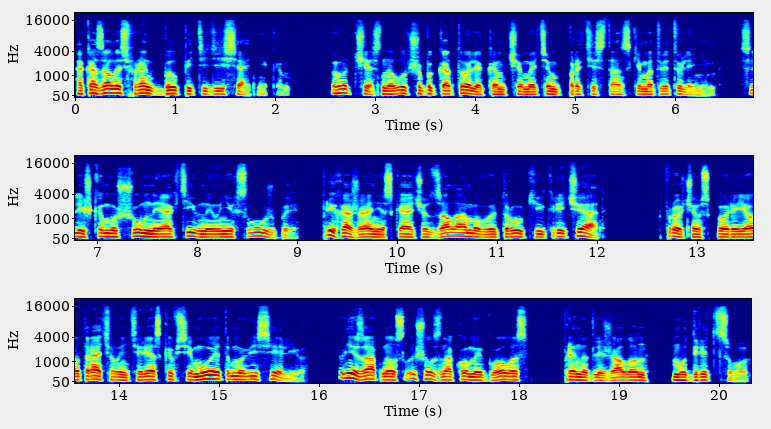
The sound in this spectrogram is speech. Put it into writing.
Оказалось, Фрэнк был пятидесятником. Вот честно, лучше бы католиком, чем этим протестантским ответвлением. Слишком уж шумные и активные у них службы. Прихожане скачут, заламывают руки и кричат. Впрочем, вскоре я утратил интерес ко всему этому веселью. Внезапно услышал знакомый голос, принадлежал он мудрецу.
